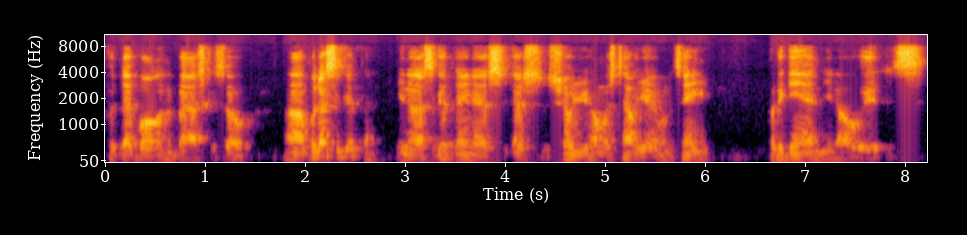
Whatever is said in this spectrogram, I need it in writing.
put that ball in the basket. So, uh, but that's a good thing. You know, that's a good thing. That's that's show you how much talent you have on the team. But again, you know, it's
